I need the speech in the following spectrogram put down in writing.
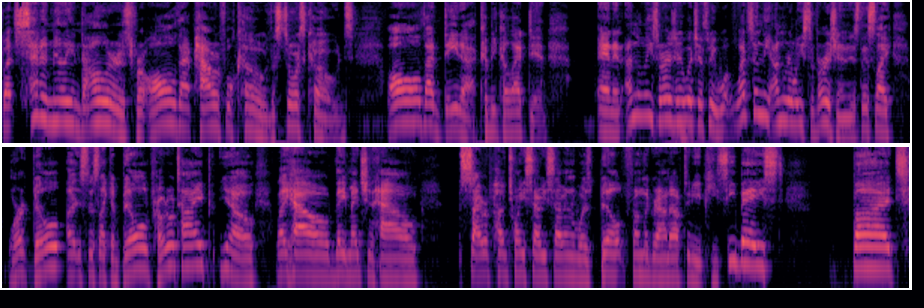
But $7 million for all that powerful code, the source codes, all that data could be collected. And an unreleased version of Witcher 3. What's in the unreleased version? Is this like work build? Uh, is this like a build prototype? You know, like how they mentioned how Cyberpunk 2077 was built from the ground up to be PC based. But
